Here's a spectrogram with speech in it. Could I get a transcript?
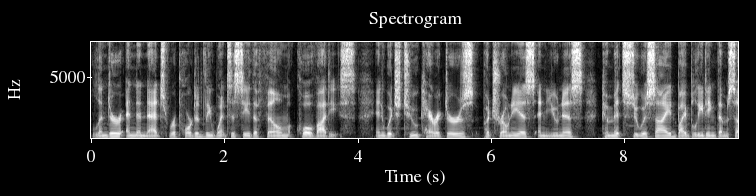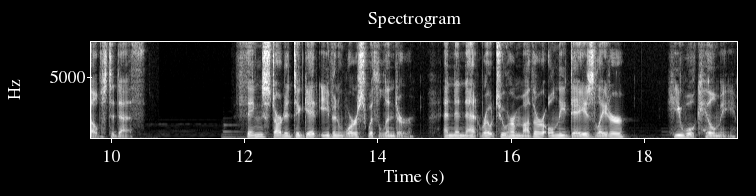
Linder and Nanette reportedly went to see the film Quo Vadis, in which two characters, Petronius and Eunice, commit suicide by bleeding themselves to death. Things started to get even worse with Linder, and Nanette wrote to her mother only days later, He will kill me.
